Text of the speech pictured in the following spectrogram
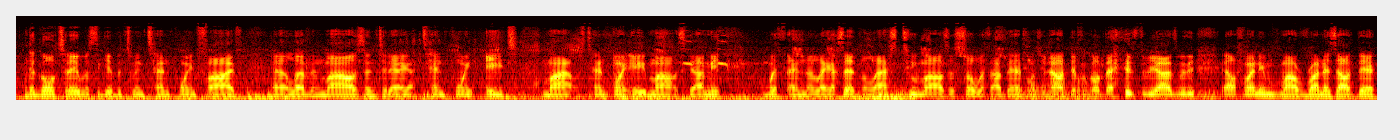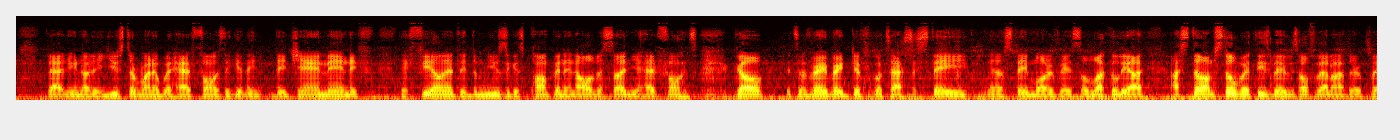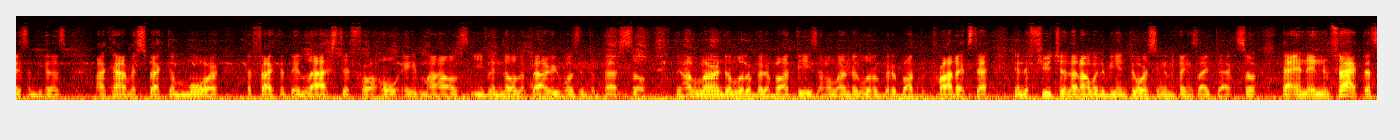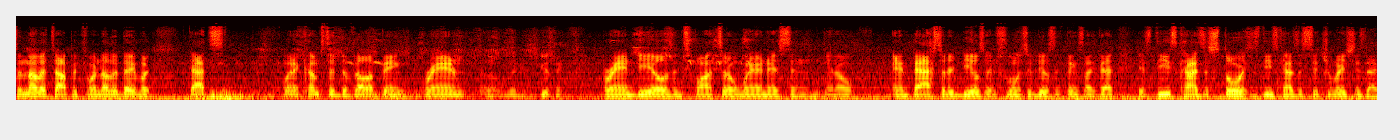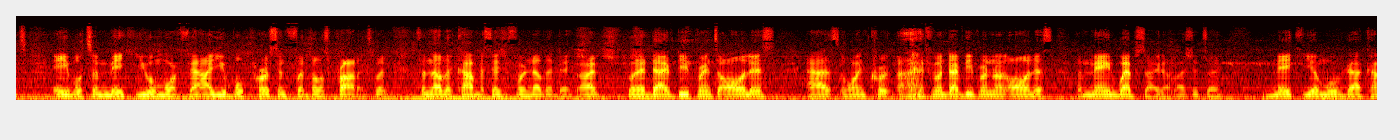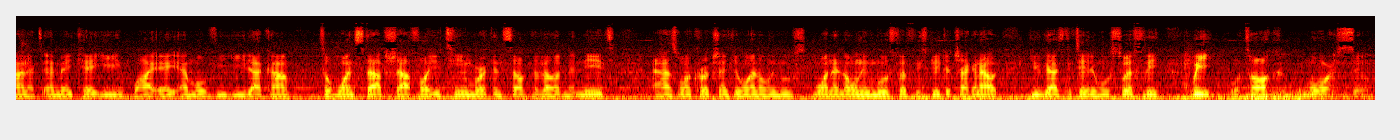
the goal today was to get between 10.5 and 11 miles, and today I got 10.8 miles. 10.8 miles, got me? with and like I said, the last two miles or so without the headphones. You know how difficult that is to be honest with you. you know, for any of my runners out there that you know they used to running with headphones, they get they, they jam in, they they feeling it, the, the music is pumping, and all of a sudden your headphones go. It's a very very difficult task to stay you know stay motivated. So luckily I I still I'm still with these babies. Hopefully I don't have to replace them because I kind of respect them more. The fact that they lasted for a whole eight miles, even though the battery wasn't the best. So you know I learned a little bit about these, and I learned a little bit about the products that in the future that I'm going to be endorsing and things like that. So that, and, and in fact, that's another topic for another day. But that's when it comes to developing brand, oh, excuse me, brand deals and sponsor awareness and you know ambassador deals, influencer deals, and things like that. It's these kinds of stories, it's these kinds of situations that's able to make you a more valuable person for those products. But it's another conversation for another day. All right, we want to dive deeper into all of this. Aswan, if you want to dive deeper into all of this, the main website, I should say, makeyourmove.com. That's M-A-K-E-Y-A-M-O-V-E.com. It's a one-stop shop for all your teamwork and self-development needs. Aswan Crookshank, your one only moves, one and only move swiftly speaker checking out. You guys continue to move swiftly. We will talk more soon.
